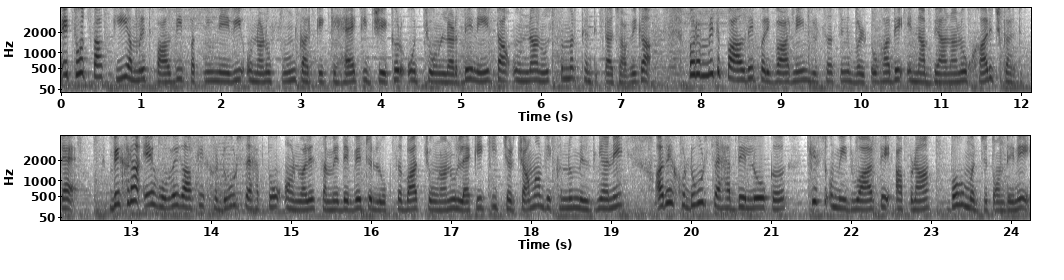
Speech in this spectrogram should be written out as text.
ਇੱਥੋਂ ਤੱਕ ਕਿ ਅੰਮ੍ਰਿਤਪਾਲ ਦੀ ਪਤਨੀ ਨੇ ਵੀ ਉਹਨਾਂ ਨੂੰ ਫੋਨ ਕਰਕੇ ਕਿਹਾ ਕਿ ਜੇਕਰ ਉਹ ਚੋਣ ਲੜਦੇ ਨੇ ਤਾਂ ਉਹਨਾਂ ਨੂੰ ਸਮਰਥਨ ਦਿੱਤਾ ਜਾਵੇਗਾ। ਪਰ ਅੰਮ੍ਰਿਤਪਾਲ ਦੇ ਪਰਿਵਾਰ ਨੇ ਵਿਰਸਾ ਸਿੰਘ ਵਲਟੋਹਾ ਦੇ ਇਨ੍ਹਾਂ ਬਿਆਨਾਂ ਨੂੰ ਖਾਰਜ ਕਰ ਦਿੱਤਾ ਹੈ। ਵੇਖਣਾ ਇਹ ਹੋਵੇਗਾ ਕਿ ਖਡੂਰ ਸਾਹਿਬ ਤੋਂ ਆਉਣ ਵਾਲੇ ਸਮੇਂ ਦੇ ਵਿੱਚ ਲੋਕ ਸਭਾ ਚੋਣਾਂ ਨੂੰ ਲੈ ਕੇ ਕੀ ਚਰਚਾਵਾਂ ਵੇਖਣ ਨੂੰ ਮਿਲਦੀਆਂ ਨੇ ਅਤੇ ਖਡੂਰ ਸਾਹਿਬ ਦੇ ਲੋਕ ਕਿਸ ਉਮੀਦਵਾਰ ਤੇ ਆਪਣਾ ਬਹੁਮਤ ਜਤਾਉਂਦੇ ਨੇ।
